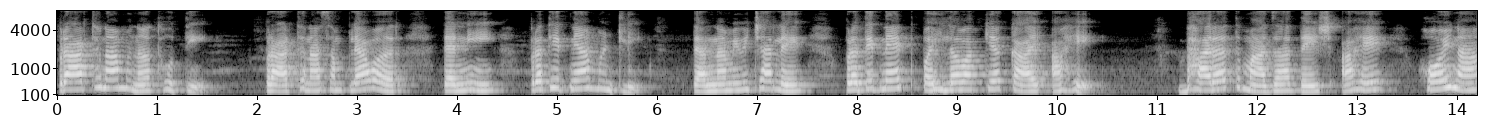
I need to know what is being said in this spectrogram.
प्रार्थना म्हणत होती. प्रार्थना संपल्यावर त्यांनी प्रतिज्ञा म्हटली त्यांना मी विचारले प्रतिज्ञेत पहिलं वाक्य काय आहे? भारत माझा देश आहे. होय ना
